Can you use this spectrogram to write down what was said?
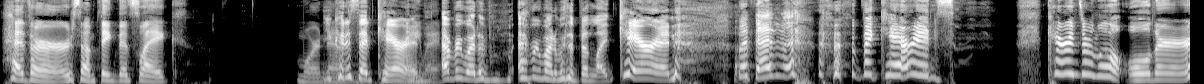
Heather or something that's like more. You could have said Karen. Anyway. Everyone, have, everyone would have been like Karen. but then, but Karen's Karen's are a little older.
